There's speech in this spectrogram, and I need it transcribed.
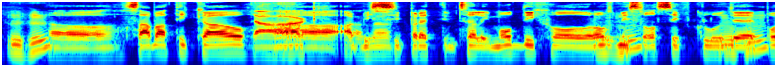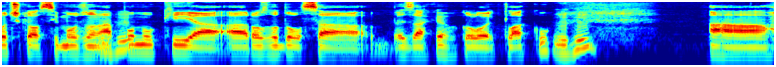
uh-huh. uh, sabatikal, tak, a, aby ano. si predtým celým oddychol, uh-huh. rozmyslel si v kľude, uh-huh. počkal si možno uh-huh. na ponuky a, a rozhodol sa bez akéhokoľvek tlaku. Uh-huh. A,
